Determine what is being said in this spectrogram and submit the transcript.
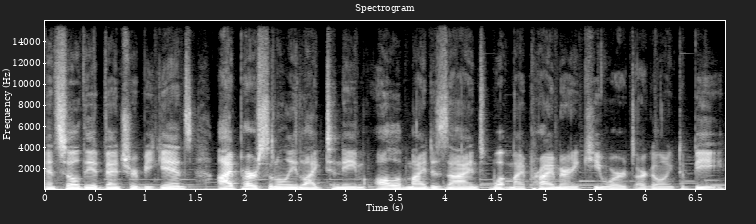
and so the adventure begins. I personally like to name all of my designs what my primary keywords are going to be.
